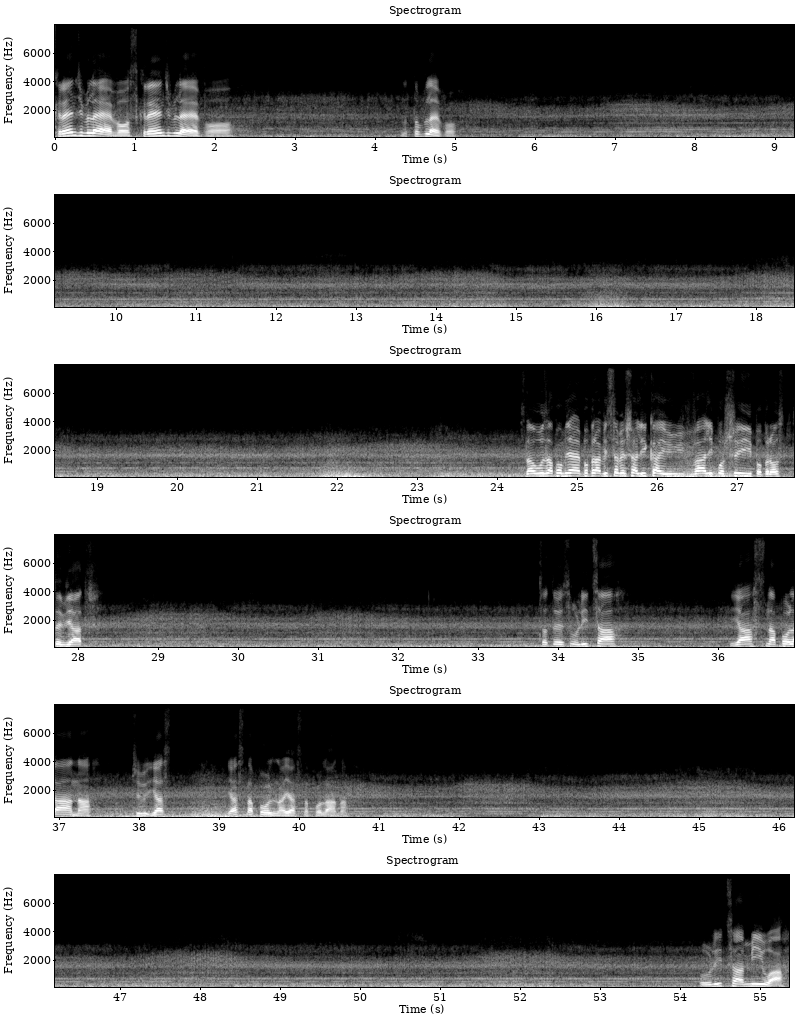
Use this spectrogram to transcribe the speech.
Skręć w lewo, skręć w lewo. No to w lewo. Znowu zapomniałem poprawić sobie szalika i wali po szyi po prostu ten wiatr. Co to jest ulica? Jasna Polana. Czy jas... Jasna Polna, Jasna Polana. Ulica Miła.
